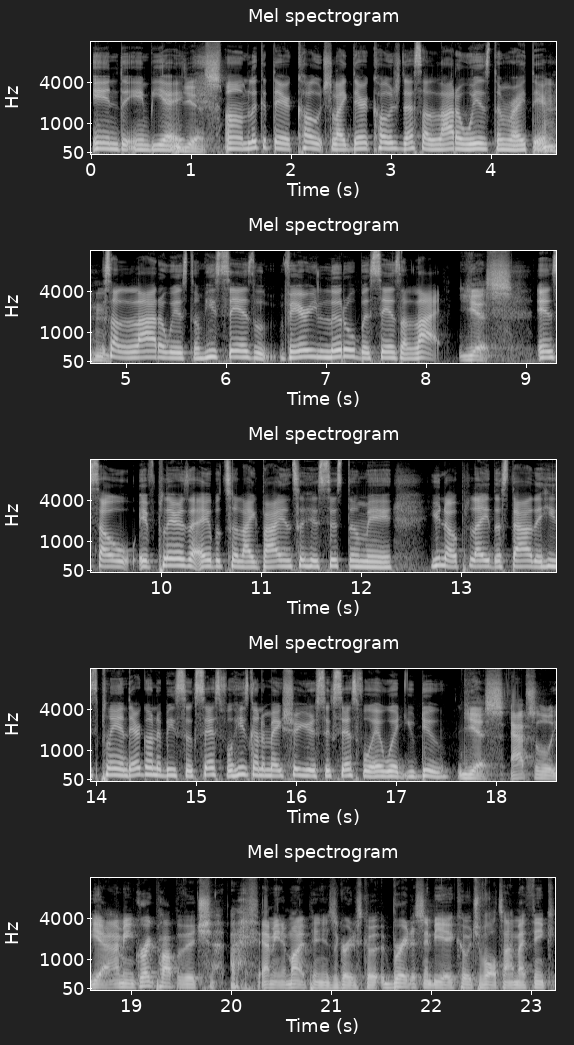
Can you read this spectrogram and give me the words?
in the NBA. Yes. Um, look at their coach. Like their coach, that's a lot of wisdom right there. Mm-hmm. It's a lot of wisdom. He says very little, but says a lot. Yes, And so if players are able to like buy into his system and, you know, play the style that he's playing, they're going to be successful. He's going to make sure you're successful at what you do. yes, absolutely. Yeah, I mean Gregg Popovich. I mean, in my opinion, is the greatest co- greatest NBA coach of all time. I think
